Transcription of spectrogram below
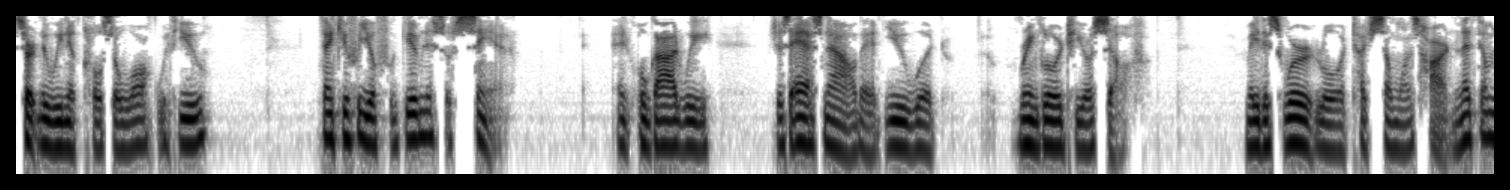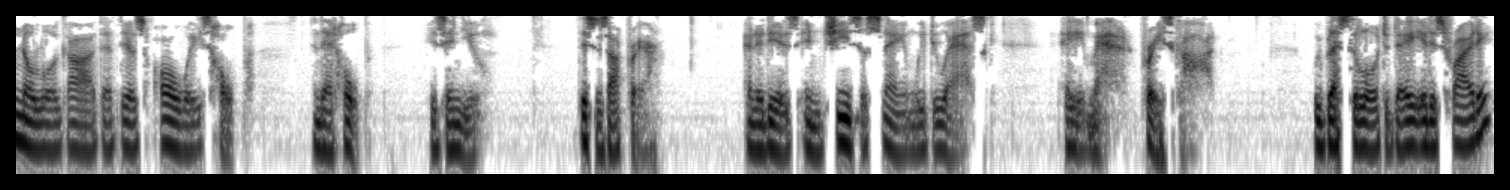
Certainly, we need a closer walk with you. Thank you for your forgiveness of sin. And, oh God, we just ask now that you would bring glory to yourself. May this word, Lord, touch someone's heart and let them know, Lord God, that there's always hope and that hope is in you. This is our prayer. And it is in Jesus' name we do ask. Amen. Praise God. We bless the Lord today. It is Friday,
